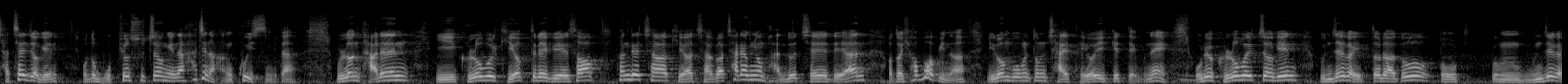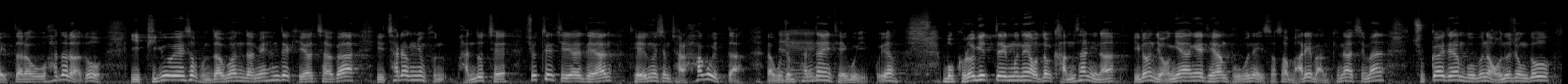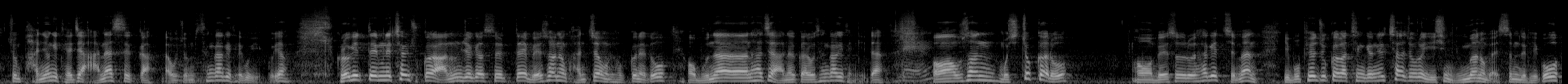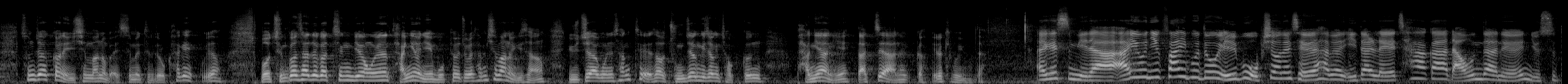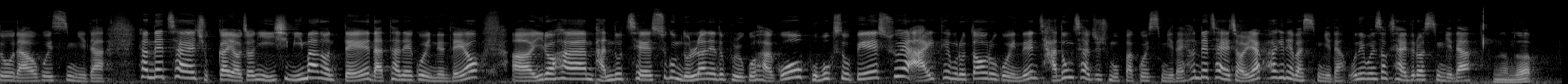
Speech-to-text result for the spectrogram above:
자체적인 어떤 목표 수정이나 하지는 않고 있습니다. 물론 다른 이 글로벌 기업들에 비해서 현대차와 기아차가 차량용 반도체에 대한 어떤 협업이나 이런 부분 좀 잘 되어 있기 때문에 오히려 글로벌적인 문제가 있더라도 또 음, 문제가 있다라고 하더라도 이 비교해서 본다고 한다면 현대 기아차가 이 차량용 분- 반도체 쇼트지에 대한 대응을 지금 잘 하고 있다라고 좀 네. 판단이 되고 있고요. 뭐 그러기 때문에 어떤 감산이나 이런 영향에 대한 부분에 있어서 말이 많긴 하지만 주가에 대한 부분은 어느 정도 좀 반영이 되지 않았을까라고 좀 생각이 되고 있고요. 그렇기 때문에 최근 주가가 안 움직였을 때 매수하는 관점으로 접근해도 어, 무난하지 않을까라고 생각이 됩니다. 네. 어, 우선 뭐 시초가로 어, 매수를 하겠지만 이 목표 주가 같은 경우는 1차적으로 26만 원 말씀드리고 손절가는 20만 원 말씀을 드리도록 하겠고요. 뭐 증권사들 같은 경우에는 당연히 목표 주가 30만 원 이상 유지하고 있는 상태에서 중장기적인 접근 방향이 낫지 않을까 이렇게 보입니다. 알겠습니다. 아이오닉 5도 일부 옵션을 제외하면 이달 내에 차가 나온다는 뉴스도 나오고 있습니다. 현대차의 주가 여전히 22만 원대에 나타내고 있는데요. 아, 이러한 반도체 수급 논란에도 불구하고 보복 소비의 수혜 아이템으로 떠오르고 있는 자동차주 주목받고 있습니다. 현대차의 전략 확인해봤습니다. 오늘 분석 잘 들었습니다. 감사합니다.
